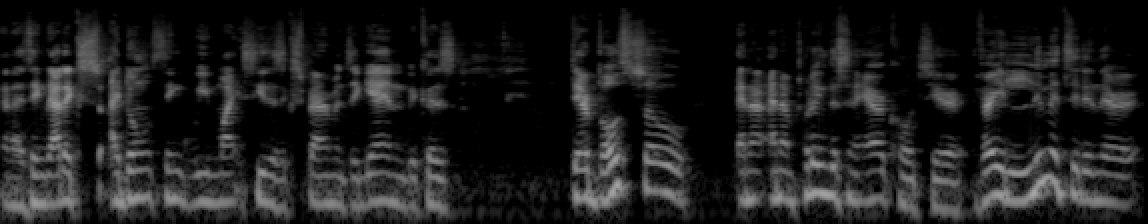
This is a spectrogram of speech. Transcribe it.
And I think that ex- I don't think we might see this experiment again because they're both so and I, and I'm putting this in air quotes here, very limited in their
